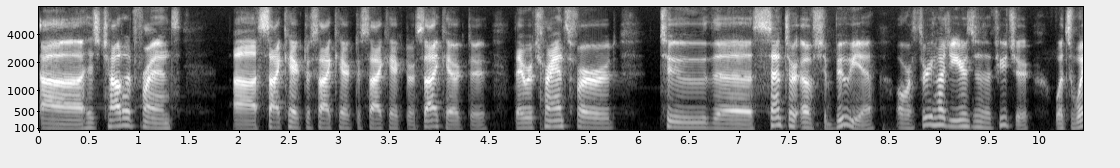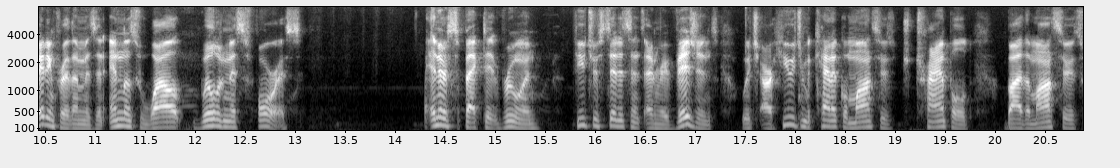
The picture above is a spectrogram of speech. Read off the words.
uh, his childhood friends, uh, side character, side character, side character, and side character, they were transferred to the center of Shibuya over 300 years into the future. What's waiting for them is an endless wild wilderness forest, introspected ruin, future citizens, and revisions, which are huge mechanical monsters trampled by the monsters.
